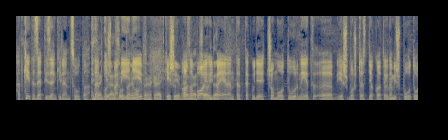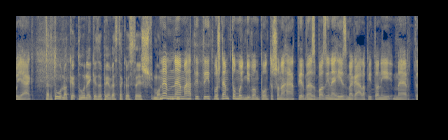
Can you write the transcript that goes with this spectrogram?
Hát 2019 óta. 19 Tehát most már négy év. nyomták, nekem egy-két és évre az a baj, csak, hogy de- bejelentettek ugye egy csomó turnét, és most ezt gyakorlatilag nem is pótolják. Tehát a turnak, turné közepén vesztek össze, és mond... Nem, nem, hát itt, itt most nem tudom, hogy mi van pontosan a háttérben, ez bazi nehéz megállapítani, mert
